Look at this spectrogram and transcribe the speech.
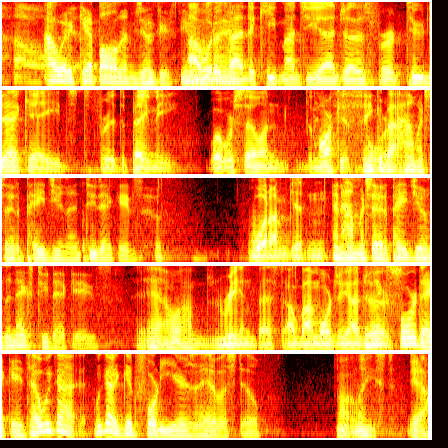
oh, I would have kept all them jokers. You know I would have had to keep my GI Joes for two decades for it to pay me what we're selling the market Think for. about how much they'd have paid you in that two decades, though, what I'm getting. and how much they'd have paid you over the next two decades. Yeah, well, I'll reinvest. I'll buy more GI The Joes. next four decades, hell, we got we got a good forty years ahead of us still. Oh, at least. Yeah,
